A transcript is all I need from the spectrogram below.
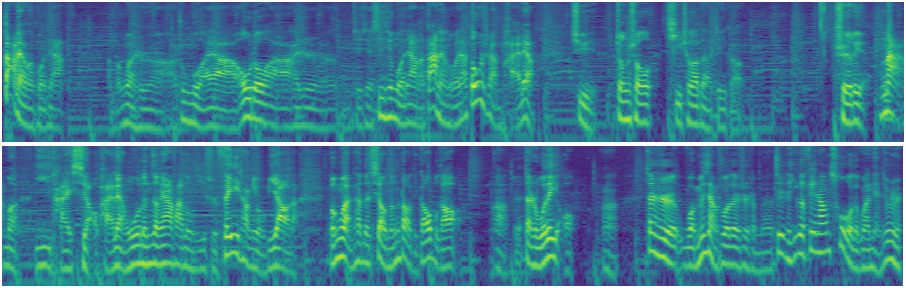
大量的国家，啊甭管是啊中国呀、欧洲啊，还是这些新兴国家的大量的国家，都是按排量去征收汽车的这个税率。那么一台小排量涡轮增压发动机是非常有必要的，甭管它的效能到底高不高啊对，但是我得有啊。但是我们想说的是什么？这是一个非常错误的观点，就是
